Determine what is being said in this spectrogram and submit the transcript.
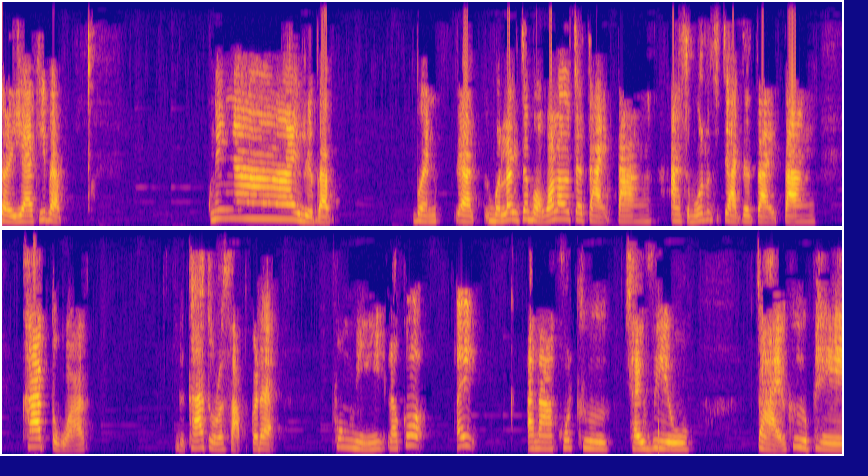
กริยาที่แบบ ง่ายๆหรือแบบ เหมือนเหมือนเราจะบอกว่าเราจะจ่ายตังค์อะสมมติเราอยากจะจ่ายตังค์ค่าตั๋ว หรือค่าโทรศัพท์ก็ได้พรุ่งนี้แล้วก็ ไออนาคตคือใช้วิวจ่ายก็คือ pay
